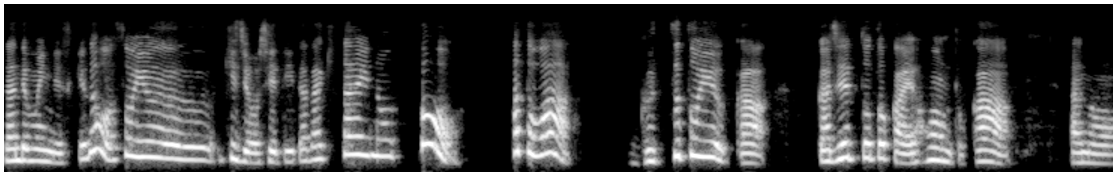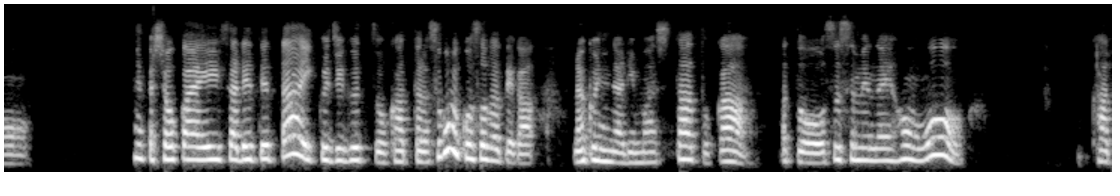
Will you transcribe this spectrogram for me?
なんでもいいんですけど、そういう記事を教えていただきたいのと、あとは、グッズというか、ガジェットとか絵本とか、あの、なんか紹介されてた育児グッズを買ったら、すごい子育てが楽になりましたとか、あとおすすめの絵本を買っ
